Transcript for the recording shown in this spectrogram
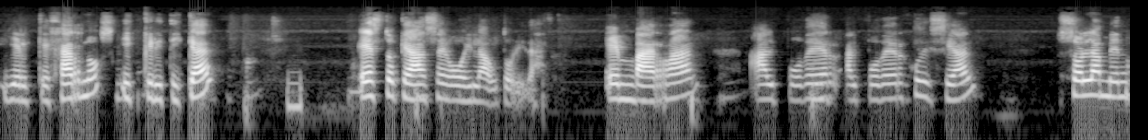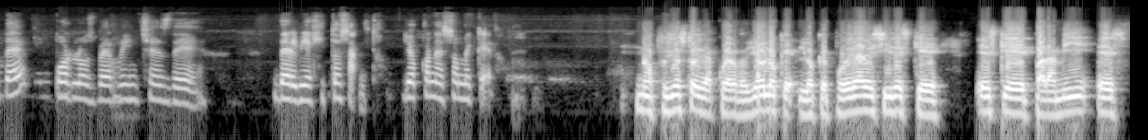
y el quejarnos y criticar esto que hace hoy la autoridad, embarrar al poder, al poder judicial solamente por los berrinches de, del viejito santo. Yo con eso me quedo. No, pues yo estoy de acuerdo. Yo lo que, lo que podría decir es que, es que para mí es,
